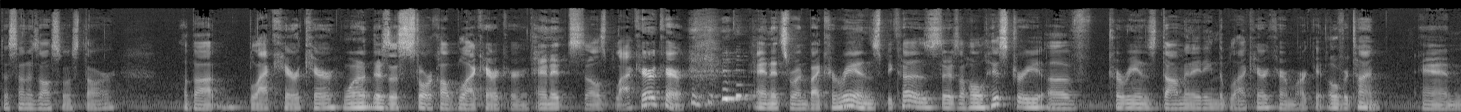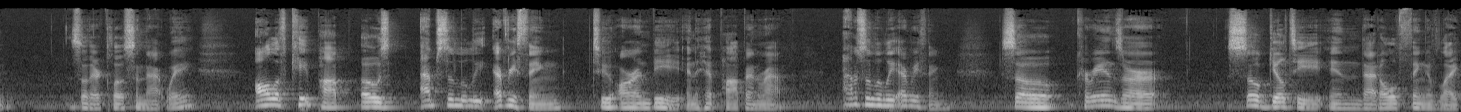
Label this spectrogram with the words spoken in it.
The Sun is Also a Star, about black hair care. One, there's a store called Black Hair Care, and it sells black hair care. and it's run by Koreans because there's a whole history of Koreans dominating the black hair care market over time. And so they're close in that way. All of K-pop owes absolutely everything to R&B and hip hop and rap. Absolutely everything. So Koreans are so guilty in that old thing of like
